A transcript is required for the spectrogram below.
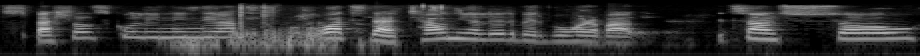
special school in india. What's that? Tell me a little bit more about it sounds so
